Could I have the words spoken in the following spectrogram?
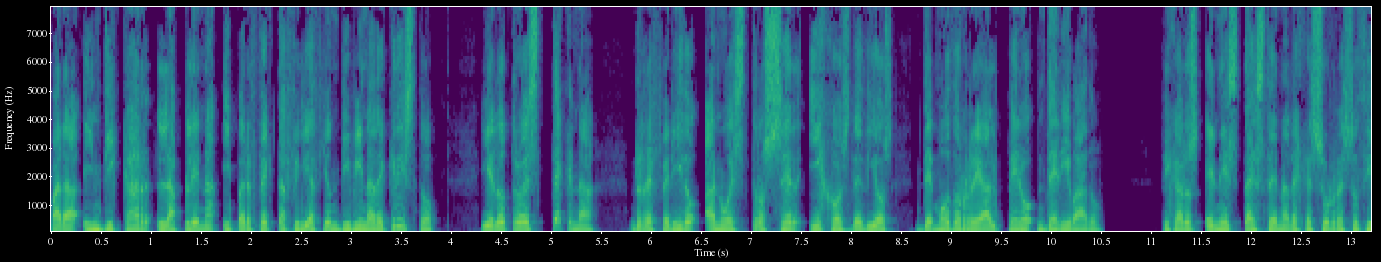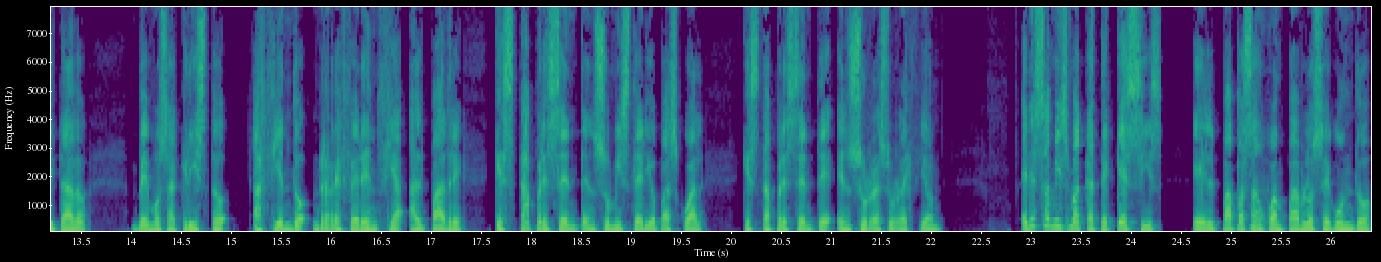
para indicar la plena y perfecta filiación divina de Cristo, y el otro es tecna, referido a nuestro ser hijos de Dios de modo real pero derivado. Fijaros, en esta escena de Jesús resucitado vemos a Cristo haciendo referencia al Padre que está presente en su misterio pascual, que está presente en su resurrección. En esa misma catequesis, el Papa San Juan Pablo II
